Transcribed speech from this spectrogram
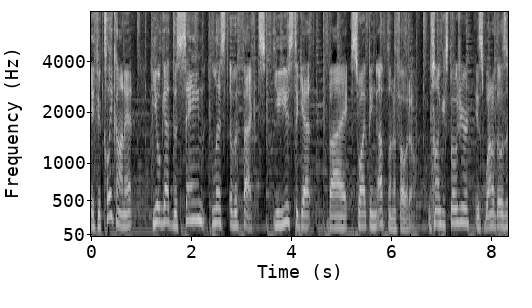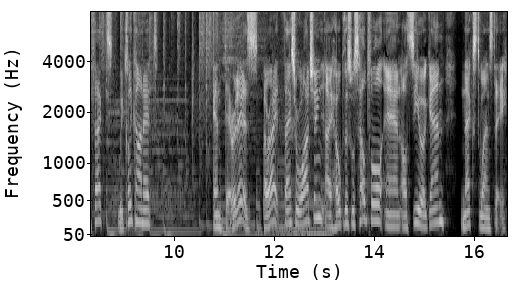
if you click on it, you'll get the same list of effects you used to get by swiping up on a photo. Long exposure is one of those effects. We click on it, and there it is. All right, thanks for watching. I hope this was helpful, and I'll see you again next Wednesday.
